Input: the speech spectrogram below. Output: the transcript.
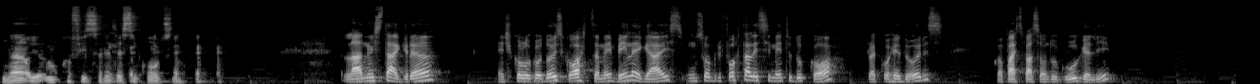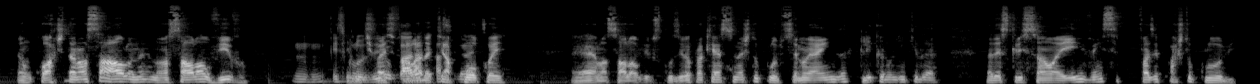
Não, eu nunca fiz 75 pontos, não. Lá no Instagram, a gente colocou dois cortes também bem legais. Um sobre fortalecimento do core para corredores, com a participação do Google ali. É um corte da nossa aula, né? Nossa aula ao vivo. Uhum. Exclusivo a gente vai falar daqui a pouco aí. É, nossa aula ao vivo exclusiva para quem é assinante do clube. Se você não é ainda, clica no link da, da descrição aí e vem fazer parte do clube.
